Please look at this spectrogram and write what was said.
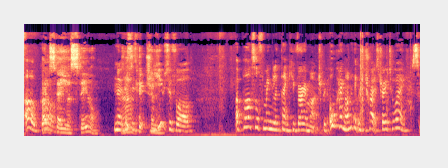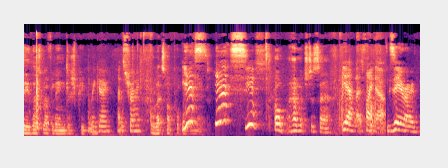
Oh, And stainless steel. No, this Mm. is Kitchen. beautiful. A parcel from England, thank you very much. But, oh, hang on, I think we can try it straight away. See those lovely English people. Here we go. Let's try. Oh, let's not put them in Yes, yes. Yes. Oh, how much does that? Yeah, let's find out. Zero.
